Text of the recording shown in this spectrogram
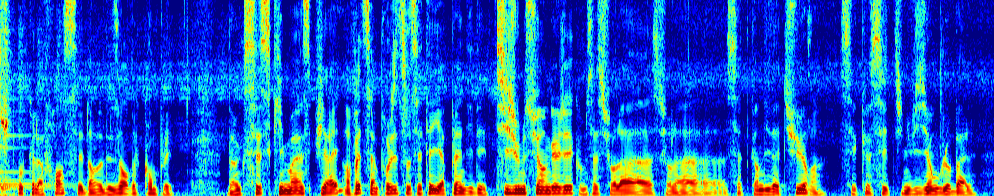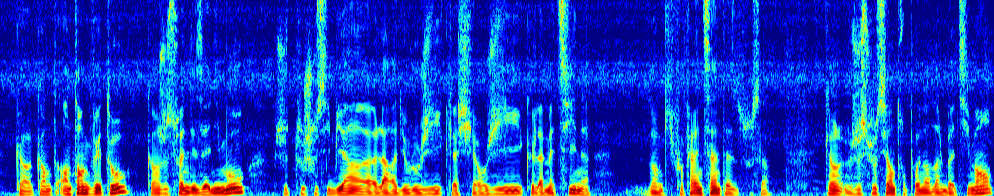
Je trouve que la France, c'est dans le désordre complet. Donc c'est ce qui m'a inspiré. En fait, c'est un projet de société, il y a plein d'idées. Si je me suis engagé comme ça sur, la, sur la, cette candidature, c'est que c'est une vision globale. Quand, en tant que veto, quand je soigne des animaux, je touche aussi bien euh, la radiologie que la chirurgie, que la médecine. Donc il faut faire une synthèse de tout ça je suis aussi entrepreneur dans le bâtiment.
